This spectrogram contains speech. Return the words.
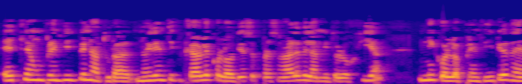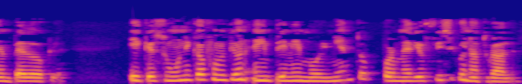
este es un principio natural, no identificable con los dioses personales de la mitología ni con los principios de Empedocles, y que su única función es imprimir movimiento por medios físicos y naturales.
